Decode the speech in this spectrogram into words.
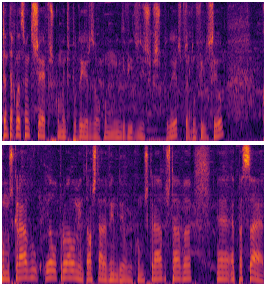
tanto a relação entre chefes como entre poderes ou como indivíduos e os poderes, portanto Sim. um filho seu. Como escravo, ele provavelmente ao estar a vendê-lo como escravo estava uh, a passar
